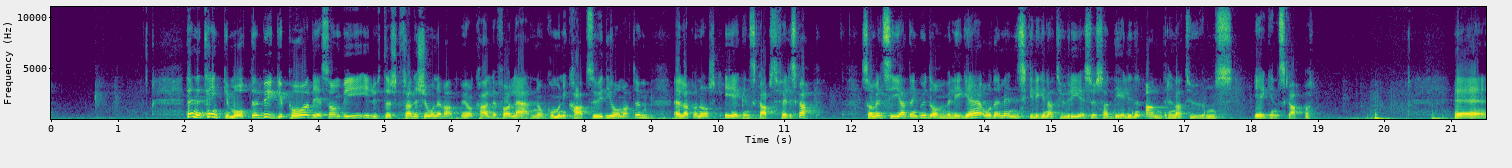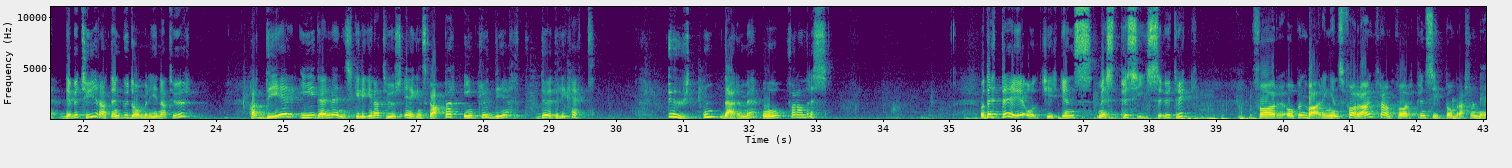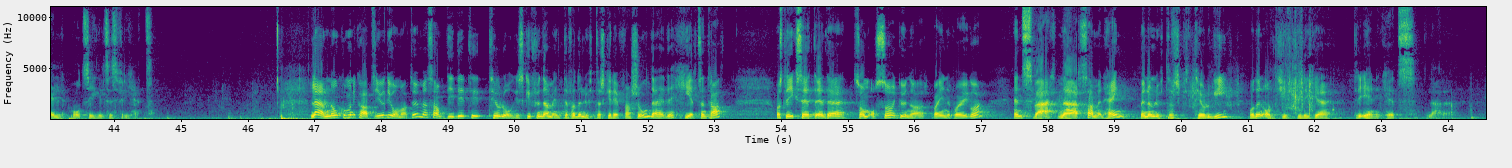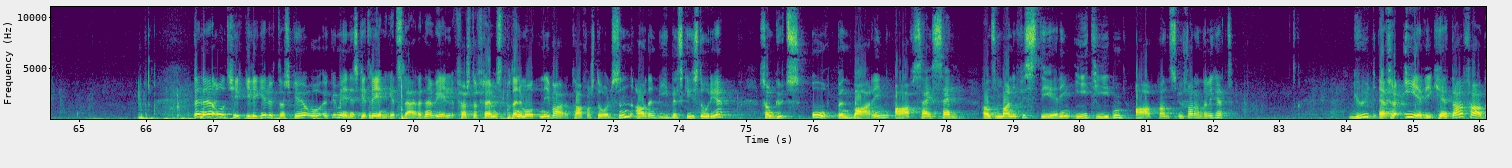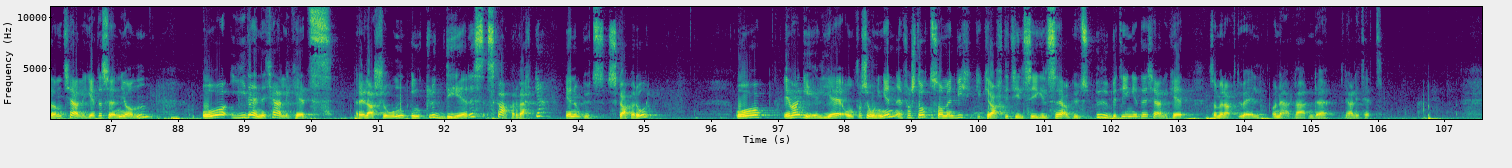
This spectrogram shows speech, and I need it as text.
Denne tenkemåte bygger på det som vi i luthersk tradisjon er vant med å kalle for læren om communicatio idiomatum, eller på norsk egenskapsfellesskap. Som vil si at den guddommelige og den menneskelige natur i Jesus har del i den andre naturens egenskaper. Eh, det betyr at den guddommelige natur har del i den menneskelige naturs egenskaper, inkludert dødelighet. Uten dermed å forandres. Og Dette er oldkirkens mest presise uttrykk for åpenbaringens forrang framfor prinsippet om rasjonell motsigelsesfrihet. Læren om kommunikatio idiomatum er samtidig det teologiske fundamentet for den lutherske reformasjon. Det er, helt sentralt. Og Slik sett er det, som også Gunnar var inne på i går, en svært nær sammenheng mellom luthersk teologi og den oldkirkelige treenighetslære. Denne oldkirkelige, lutherske og økumeniske treenighetslære vil først og fremst på denne måten ivareta forståelsen av den bibelske historie som Guds åpenbaring av seg selv, hans manifestering i tiden av hans uforanderlighet. Gud er fra evighet av Faderens kjærlighet til Sønnen i Ånden, og i denne kjærlighetsrelasjonen inkluderes skaperverket gjennom Guds skaperord. Og evangeliet om forsoningen er forstått som en virkekraftig tilsigelse av Guds ubetingede kjærlighet som en aktuell og nærværende realitet.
